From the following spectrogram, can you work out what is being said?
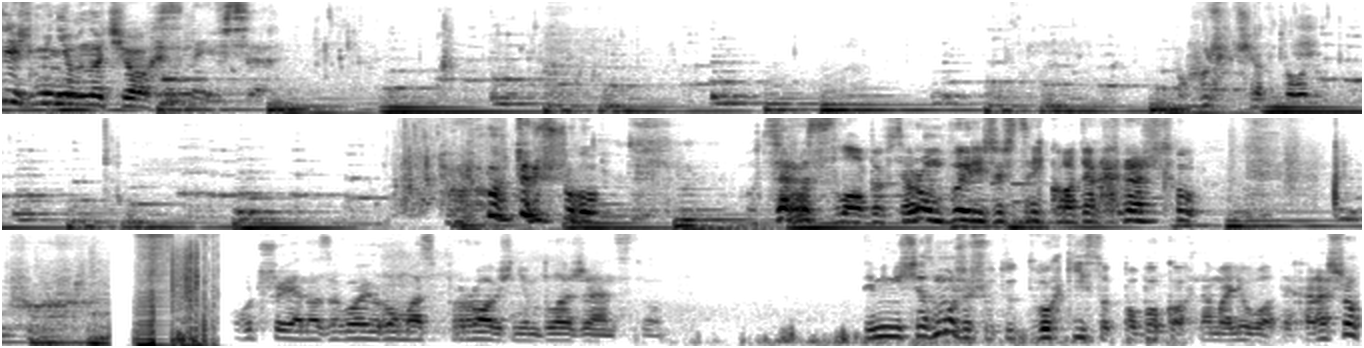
Ти ж мені вночах снився. Ой, ще втону. Ти що? Оце розслабився. Ром, виріжеш цей кодер, хорошо. От що я називаю Рома справжнім блаженством. Ти мені ще зможеш тут двох кісок по боках намалювати, хорошо?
